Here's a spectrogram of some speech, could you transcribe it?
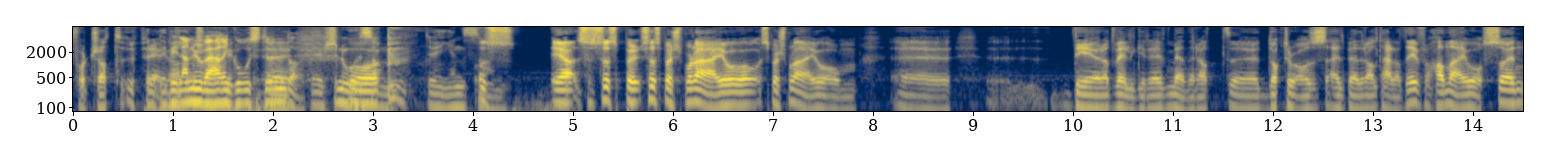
fortsatt prega Det vil han jo være en god stund, da. Det er jo ikke noe og, som Det er ingen som Ja, så, så, spør, så, spørsmålet, er jo, spørsmålet er jo om eh, det gjør at velgere mener at Dr. Oz er et bedre alternativ. For han er jo også en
